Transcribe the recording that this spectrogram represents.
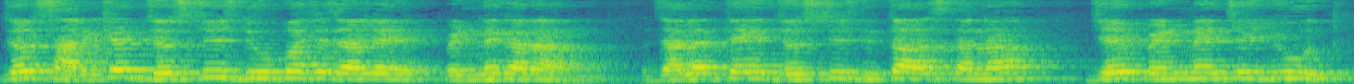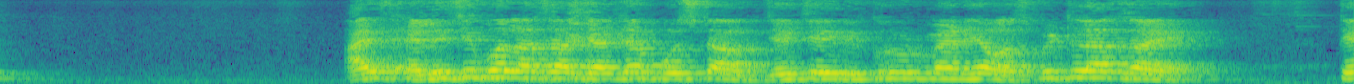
जर सारकें जस्टीस दिवपाचे जालें पेडणेकारांक जाल्यार ते जस्टीस दिता आसतना जे पेडण्याचे यूथ आयज एलिजिबल आसा ज्या ज्या पोस्टाक जे जे रिक्रुटमेंट ह्या हॉस्पिटलाक जाय ते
